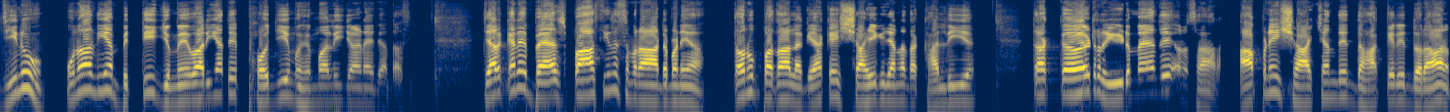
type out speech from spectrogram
ਜਿਹਨੂੰ ਉਹਨਾਂ ਦੀਆਂ ਵਿੱਤੀ ਜ਼ਿੰਮੇਵਾਰੀਆਂ ਤੇ ਫੌਜੀ ਮੁਹਿੰਮਾਂ ਲਈ ਜਾਣਿਆ ਜਾਂਦਾ ਸੀ। ਜਦ ਕਹਿੰਦੇ ਵੈਸਪਾਸੀਅਨ ਸਮਰਾਟ ਬਣਿਆ ਤਾਂ ਉਹਨੂੰ ਪਤਾ ਲੱਗਿਆ ਕਿ ਸ਼ਾਹੀ ਖਜ਼ਾਨਾ ਤਾਂ ਖਾਲੀ ਹੈ। ਤਾਂ ਕਰਟ ਰੀਡਮੈਨ ਦੇ ਅਨੁਸਾਰ ਆਪਣੇ ਸ਼ਾਸਨ ਦੇ ਦਹਾਕੇ ਦੇ ਦੌਰਾਨ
